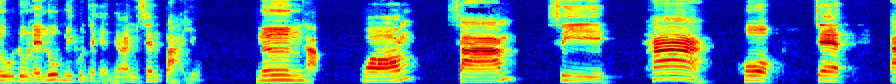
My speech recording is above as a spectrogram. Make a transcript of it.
ดูดูในรูปนี้คุณจะเห็นใช่ไหมมีเส้นปลาอยู่หนึ่งครับสองสามสี่ห้าหกเจ็ดแป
